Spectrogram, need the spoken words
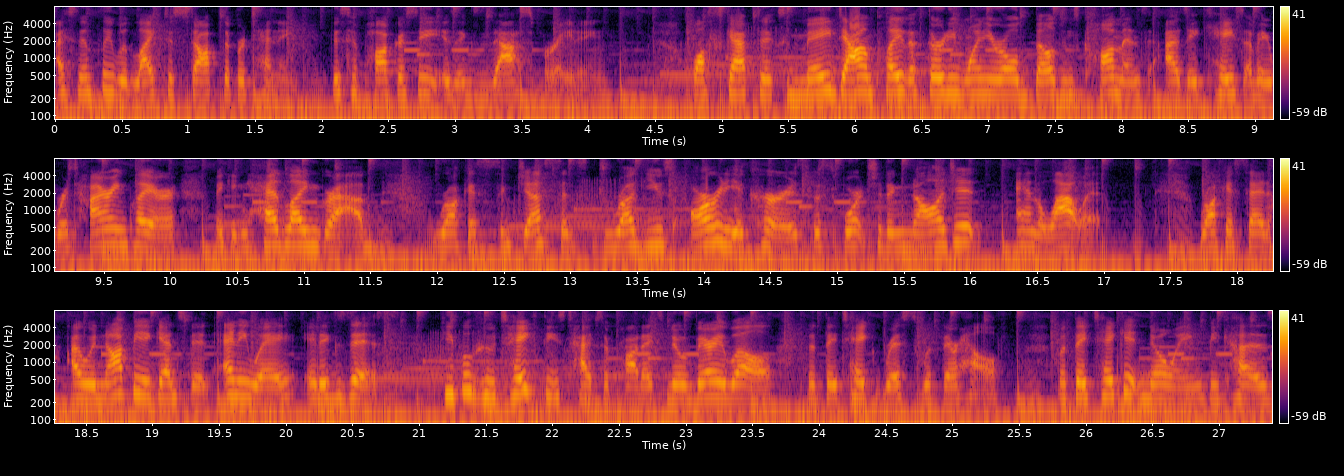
I simply would like to stop the pretending. This hypocrisy is exasperating. While skeptics may downplay the 31-year-old Belgian's comments as a case of a retiring player making headline grabs, Rochus suggests since drug use already occurs, the sport should acknowledge it and allow it. Rochus said, I would not be against it anyway, it exists. People who take these types of products know very well that they take risks with their health, but they take it knowing because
